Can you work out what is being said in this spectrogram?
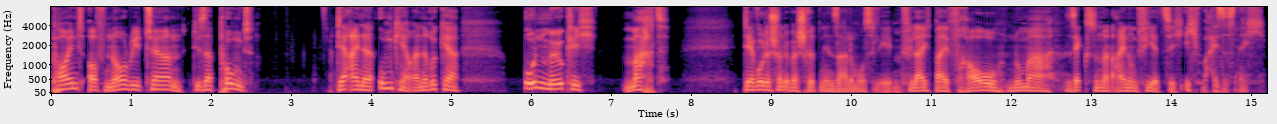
Point of No Return, dieser Punkt, der eine Umkehr, eine Rückkehr unmöglich macht, der wurde schon überschritten in Salomos Leben. Vielleicht bei Frau Nummer 641, ich weiß es nicht.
